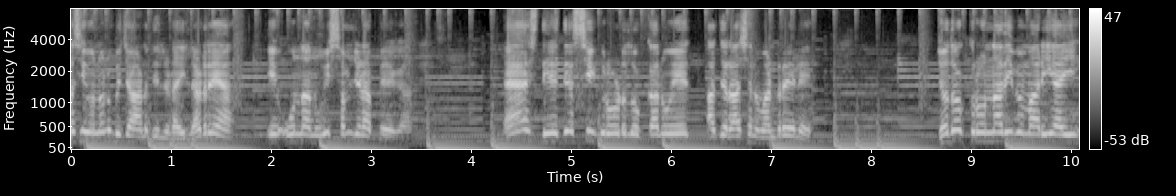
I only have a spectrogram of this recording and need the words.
ਅਸੀਂ ਉਹਨਾਂ ਨੂੰ ਬਚਾਉਣ ਦੀ ਲੜਾਈ ਲੜ ਰਹੇ ਹਾਂ, ਇਹ ਉਹਨਾਂ ਨੂੰ ਵੀ ਸਮਝਣਾ ਪਏਗਾ। ਇਸ ਦੇਸ਼ ਦੇ 80 ਕਰੋੜ ਲੋਕਾਂ ਨੂੰ ਇਹ ਅੱਜ ਰਾਸ਼ਨ ਵੰਡ ਰਹੇ ਨੇ। ਜਦੋਂ ਕਰੋਨਾ ਦੀ ਬਿਮਾਰੀ ਆਈ,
